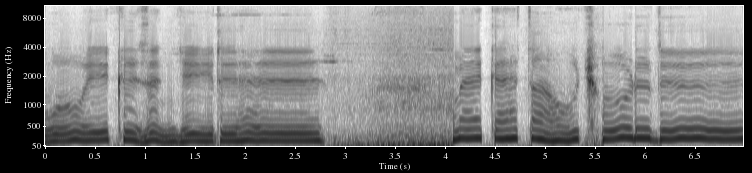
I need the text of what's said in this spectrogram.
वो एक जंजीर है। मैं कहता हूँ छोड़ दे।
